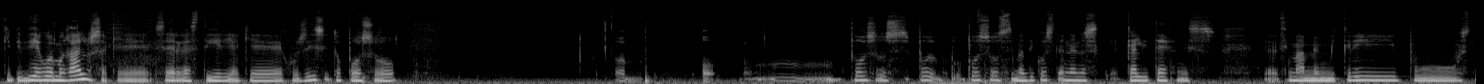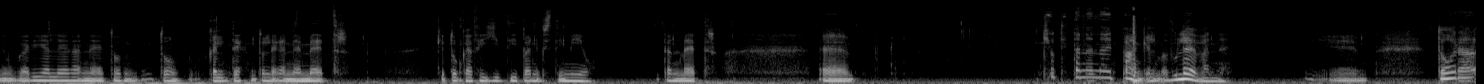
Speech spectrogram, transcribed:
και επειδή εγώ μεγάλωσα και σε εργαστήρια και έχω ζήσει το πόσο ο- πόσο, πο- πόσο σημαντικός ήταν ένας καλλιτέχνης. Ε, θυμάμαι μικρή που στην Ουγγαρία λέγανε τον, τον καλλιτέχνη τον λέγανε μέτρ. Και τον καθηγητή πανεπιστημίου. Ήταν μέτρ. Ε, και ότι ήταν ένα επάγγελμα δουλεύανε ε, τώρα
